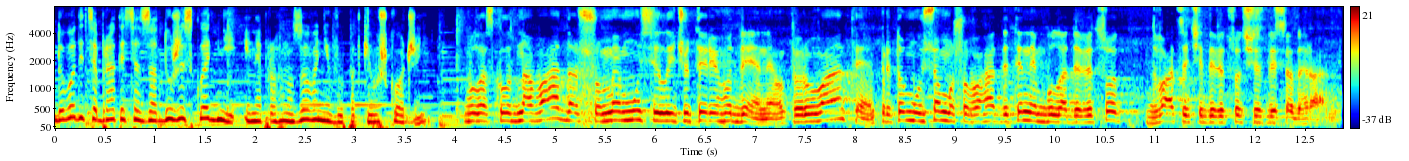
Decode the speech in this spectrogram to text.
доводиться братися за дуже складні і непрогнозовані випадки ушкоджень. Була складна вада, що ми мусили 4 години оперувати, при тому всьому, що вага дитини була 920 чи 960 грамів.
